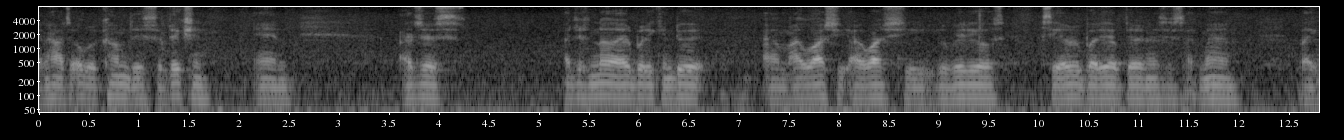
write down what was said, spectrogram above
and how to overcome this addiction, and I just I just know everybody can do it. Um, I watch you, I watch you, your videos, see everybody up there, and it's just like, man, like,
